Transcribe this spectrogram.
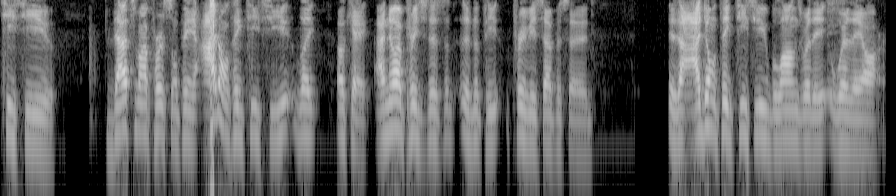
TCU. That's my personal opinion. I don't think TCU like okay, I know I preached this in the p- previous episode. Is I don't think TCU belongs where they where they are,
